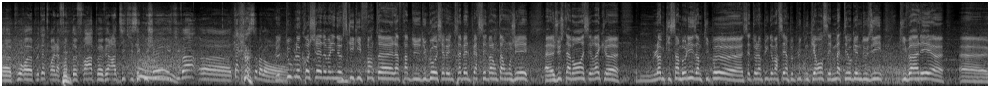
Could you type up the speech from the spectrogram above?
euh, pour euh, peut-être la fin de frappe. Verratti qui s'est couché et qui va euh, tacler ce ballon. Le double crochet de Malinowski qui feinte euh, la frappe du, gauche. Il avait une très belle percée de Valentin Rongier euh, juste avant. Et c'est vrai que euh, l'homme qui symbolise un petit peu euh, cet Olympique de Marseille un peu plus conquérant, c'est Matteo Gendouzi qui va aller euh,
